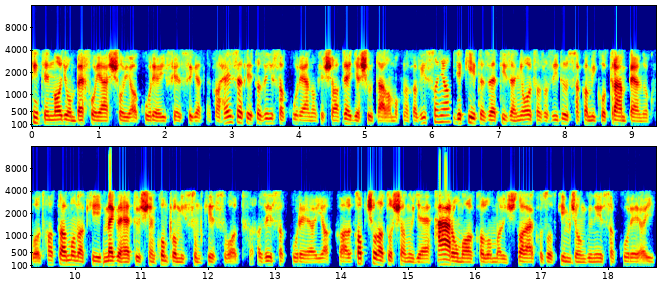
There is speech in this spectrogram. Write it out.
szintén nagyon befolyásolja a koreai félszigetnek a helyzetét, az Észak-Koreának és az Egyesült Államoknak a viszonya. Ugye 2018 az az időszak, amikor Trump elnök volt hatalmon, aki meglehetősen kompromisszumkész volt az észak-koreaiakkal. Kapcsolatosan ugye három alkalommal is találkozott Kim Jong-un észak-koreai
